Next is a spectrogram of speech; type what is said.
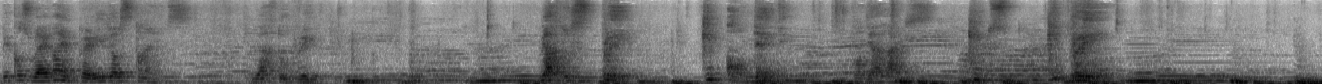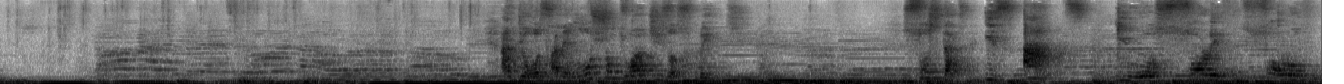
Because we are now in perilous times. We have to pray. We have to pray. Keep contending for their lives. Keep, keep praying. how Jesus prayed. Such that his heart, he was sorrowful, sorrowful.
